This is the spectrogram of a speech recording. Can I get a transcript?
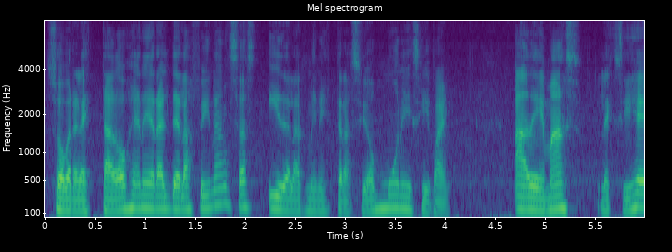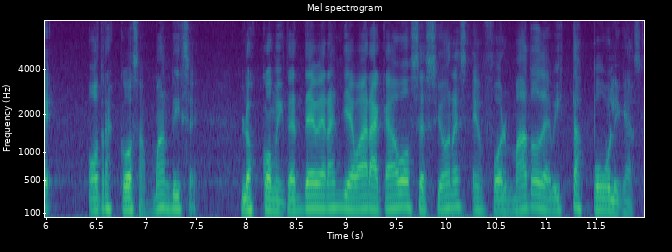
sobre el estado general de las finanzas y de la administración municipal. Además, le exige otras cosas más, dice, los comités deberán llevar a cabo sesiones en formato de vistas públicas.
